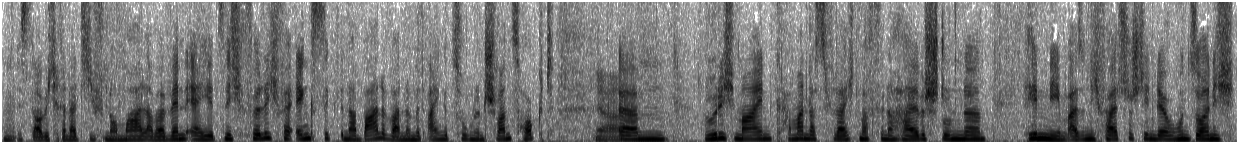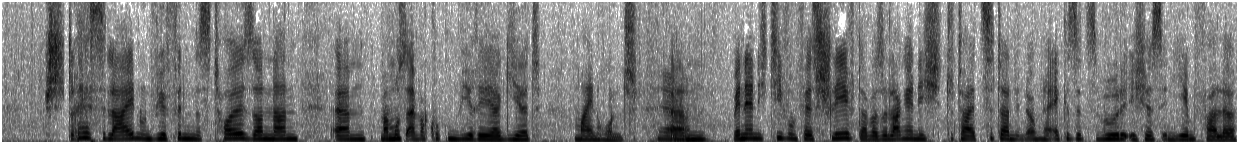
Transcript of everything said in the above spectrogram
hm, ist, glaube ich, relativ normal. Aber wenn er jetzt nicht völlig verängstigt in der Badewanne mit eingezogenen Schwanz hockt, Ja. ähm, würde ich meinen, kann man das vielleicht mal für eine halbe Stunde hinnehmen. Also nicht falsch verstehen, der Hund soll nicht Stress leiden und wir finden es toll, sondern ähm, man muss einfach gucken, wie reagiert mein Hund. Ja. Ähm, wenn er nicht tief und fest schläft, aber solange er nicht total zitternd in irgendeiner Ecke sitzt, würde ich es in jedem Falle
